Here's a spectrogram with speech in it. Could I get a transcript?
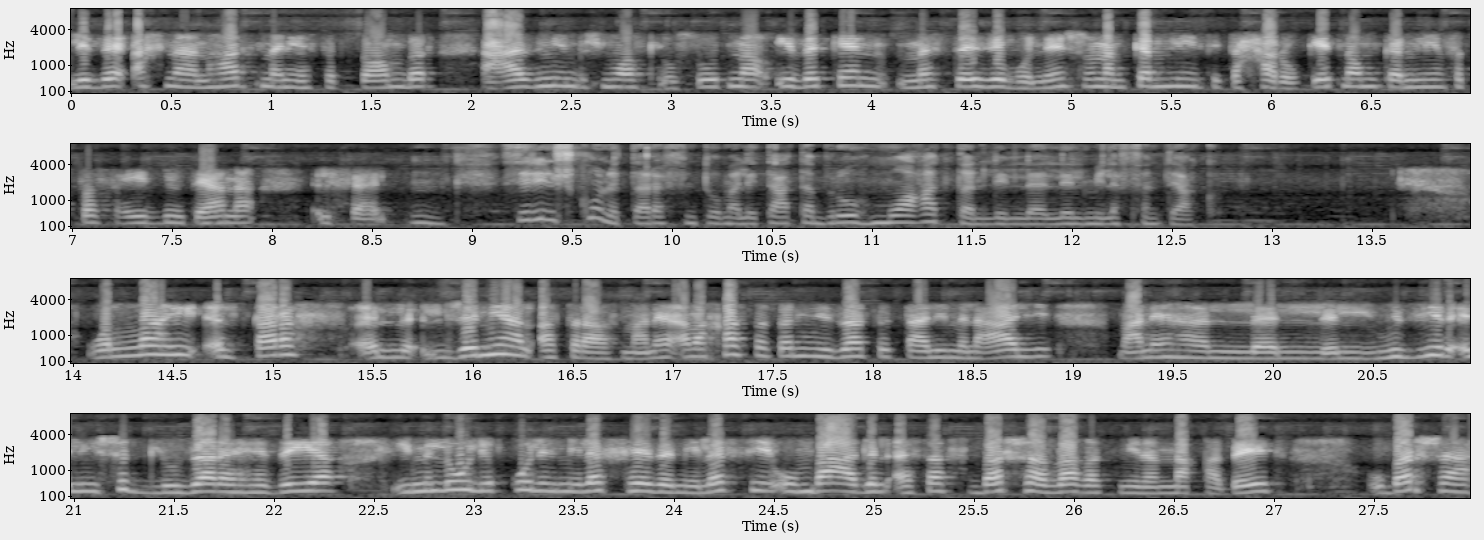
لذا إحنا نهار 8 سبتمبر عازمين باش نوصلوا صوتنا. وإذا كان ما استجابوناش رانا مكملين في تحركاتنا ومكملين في التصعيد نتاعنا الفعلي. سيرين شكون الطرف أنتم اللي تعتبروه معطل للملف نتاعكم؟ والله الطرف جميع الأطراف. معناها أنا خاصة وزارة التعليم العالي معناها الوزير اللي يشد الوزارة هذه من الأول يقول الملف هذا ملفي ومن بعد للأسف برشا ضغط من النقابات. وبرشا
